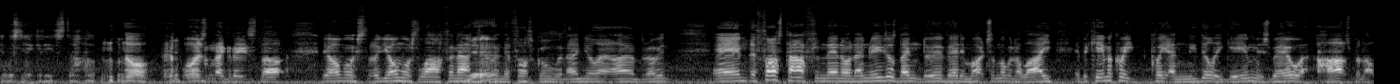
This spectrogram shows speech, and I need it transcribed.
it wasn't a great start. no, it wasn't a great start. You almost you almost laughing at yeah. it when the first goal went in. You're like, ah, brilliant. Um, the first half from then on in, Rangers didn't do very much. I'm not going to lie. It became a quite quite a needly game as well. Hearts, but a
